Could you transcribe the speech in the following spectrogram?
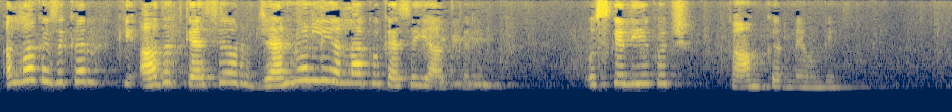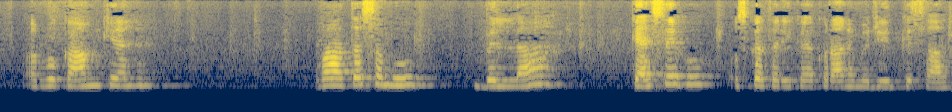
اللہ کا ذکر کی عادت کیسے اور جینونلی اللہ کو کیسے یاد کریں؟ اس کے لیے کچھ کام کرنے ہوں گے۔ اور وہ کام کیا ہے؟ تسم بلّہ کیسے ہو؟ اس کا طریقہ ہے قرآن مجید کے ساتھ۔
